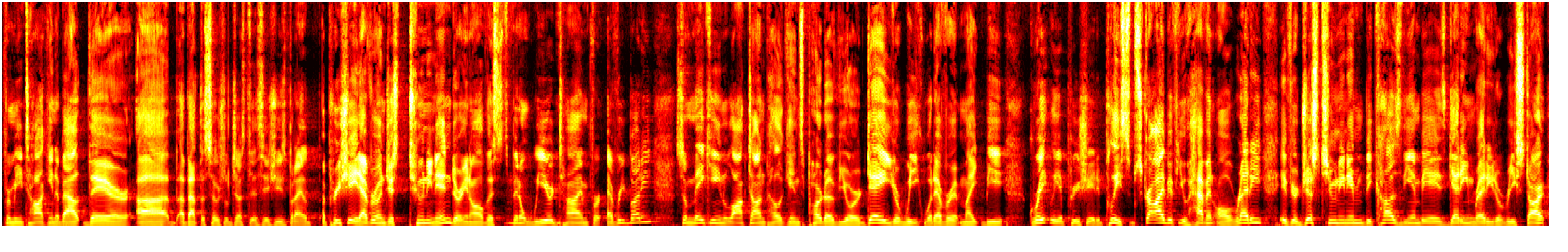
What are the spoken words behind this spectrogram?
for me talking about their uh, about the social justice issues, but I appreciate everyone just tuning in during all this. It's been a weird time for everybody. So making Locked On Pelicans part of your day, your week, whatever it might be, greatly appreciated. Please subscribe if you haven't already. If you're just tuning in because the NBA is getting ready to restart,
